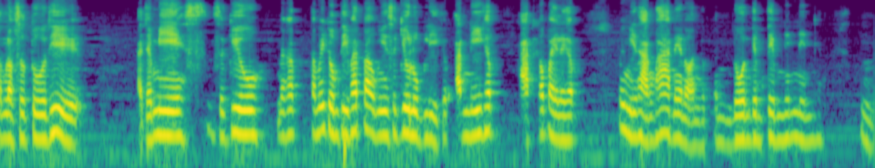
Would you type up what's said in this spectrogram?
สำหรับศัตรูที่อาจจะมีสกิลนะครับทำให้โจมตีพลาดเป้ามีสกิลหลบหลีกครับอันนี้ครับอัดเข้าไปเลยครับ ไม่มีทางพลาดแน่นอนครับโดนเต็มๆเน้นๆครับอืม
